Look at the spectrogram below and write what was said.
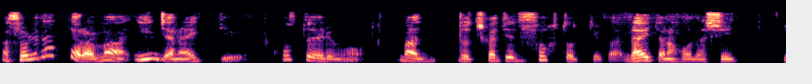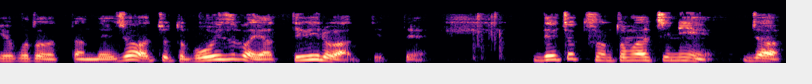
まあ、それだったらまあいいんじゃないっていう、ホストよりも、まあ、どっちかっていうとソフトっていうか、ライトな方だし、っていうことだったんで、じゃあちょっとボーイズバーやってみるわって言って、で、ちょっとその友達に、じゃあ、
